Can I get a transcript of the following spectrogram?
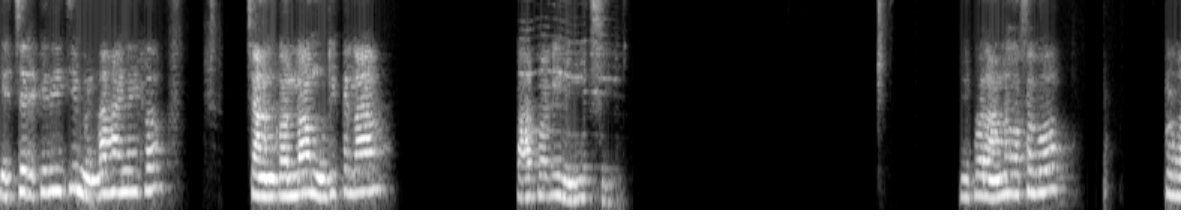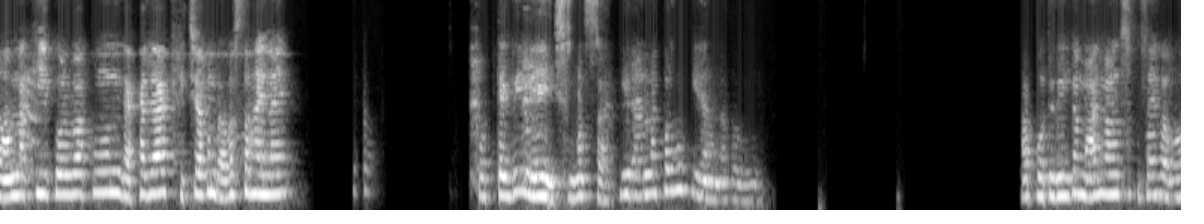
কেচে রেখে দিয়েছি, মেলা হয় নাই তো। চান করলাম, মুড়ি খেলাম, তারপরে নিয়েছি। এরপর রান্না বসাবো। তো রান্না কি করব এখন? দেখা যাক, কিছু এখন ব্যবস্থা হয় নাই। প্রত্যেকদিন এই সমস্যা, কি রান্না করব, কি রান্না করব? আর প্রতিদিন তো মাছ মাংস কোথায় পাবো?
